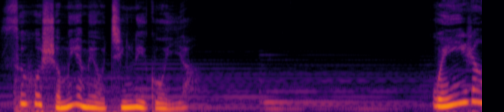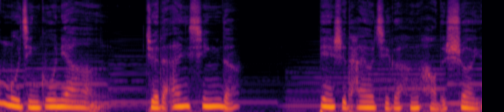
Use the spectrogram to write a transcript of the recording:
似乎什么也没有经历过一样。唯一让木槿姑娘觉得安心的，便是她有几个很好的舍友。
